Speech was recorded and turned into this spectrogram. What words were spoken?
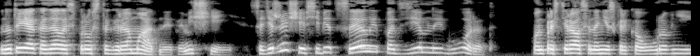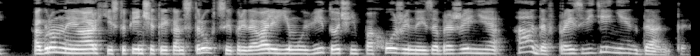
Внутри оказалось просто громадное помещение содержащее в себе целый подземный город. Он простирался на несколько уровней. Огромные архи и ступенчатые конструкции придавали ему вид, очень похожий на изображение ада в произведениях Данте.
